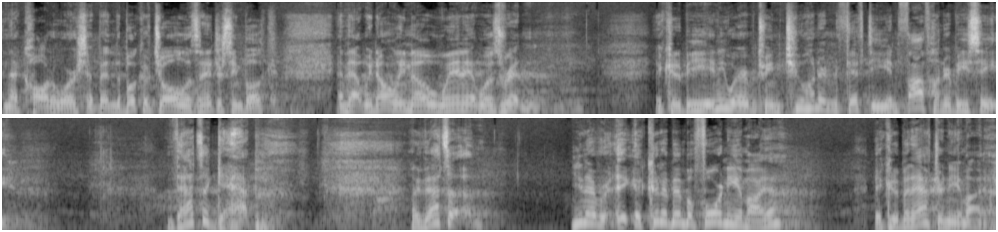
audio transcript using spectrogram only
in that call to worship. And the book of Joel is an interesting book, in that we don't really know when it was written. It could be anywhere between 250 and 500 BC. That's a gap. Like, that's a, you never, it, it could have been before Nehemiah, it could have been after Nehemiah.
